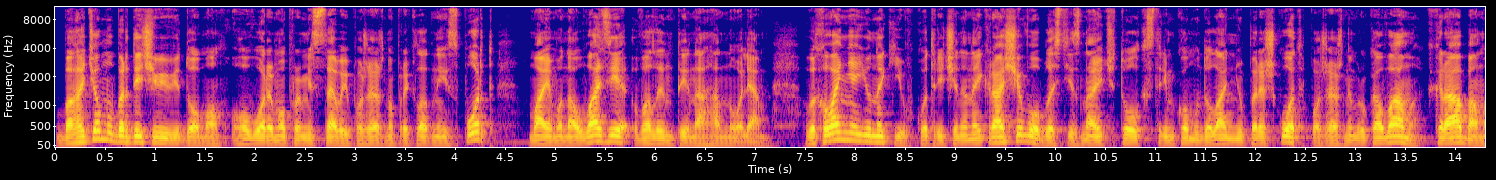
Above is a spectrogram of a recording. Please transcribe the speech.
Багатьом у Бердичеві відомо. Говоримо про місцевий пожежно-прикладний спорт. Маємо на увазі Валентина Ганоля. Виховання юнаків, котрі чи не найкраще в області знають толк стрімкому доланню перешкод, пожежним рукавам, крабам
